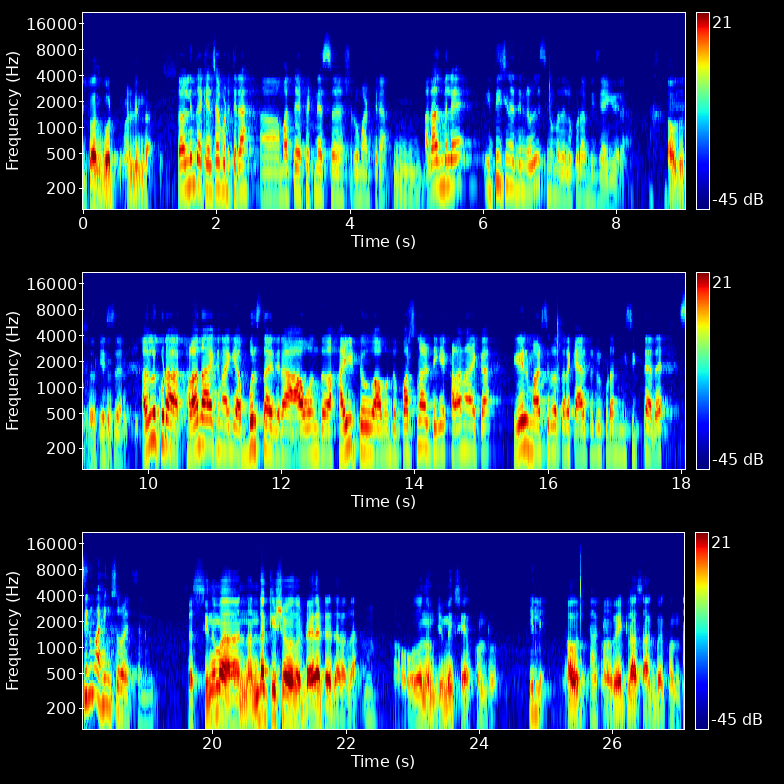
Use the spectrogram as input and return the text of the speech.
ಇಟ್ ವಾಸ್ ಗುಡ್ ಅಲ್ಲಿಂದ. ಸೊ ಅಲ್ಲಿಂದ ಕೆಲಸ ಬಿಡ್ತೀರಾ? ಮತ್ತೆ ಫಿಟ್ನೆಸ್ ಶುರು ಮಾಡ್ತೀರಾ? ಅದಾದ್ಮೇಲೆ ಇತ್ತೀಚಿನ ದಿನಗಳಲ್ಲಿ ಸಿನಿಮಾದಲ್ಲೂ ಕೂಡ ಬ್ಯುಸಿ ಆಗಿದ್ದೀರಾ? ಹೌದು ಸರ್. ಎಸ್ ಅದರಲ್ಲೂ ಕೂಡ ಖಳನಾಯಕನಾಗಿ ಅಬ್ಬರಿಸ್ತಾ ಇದ್ದೀರಾ? ಆ ಒಂದು ಹೈಟು ಆ ಒಂದು ಪರ್ಸನಾಲಿಟಿಗೆ ಖಳನಾಯಕ ಹೇಳಿ ಮಾಡಿಸಿರೋ ತರ ಕ್ಯಾರೆಕ್ಟರ್ಗಳು ಕೂಡ ನಿಮಗೆ ಸಿಗ್ತಾ ಇದೆ. ಸಿನಿಮಾ ಹೆಂಗ್ ಶುರು ಆಯ್ತು ಸರ್ ನಿಮ್ಗೆ? ಸರ್ ಸಿನಿಮಾ ನಂದಕಿಶೋರ್ ಡೈರೆಕ್ಟರ್ ಇದಾರಲ್ಲ ಅವರು ನಮ್ಮ ಜಿಮ್ಮಿಗೆ ಸೇರ್ಕೊಂಡ್ರು. ಇಲ್ಲಿ? ಹೌದು. ವೆಯ್ಟ್ ಲಾಸ್ ಆಗಬೇಕು ಅಂತ.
